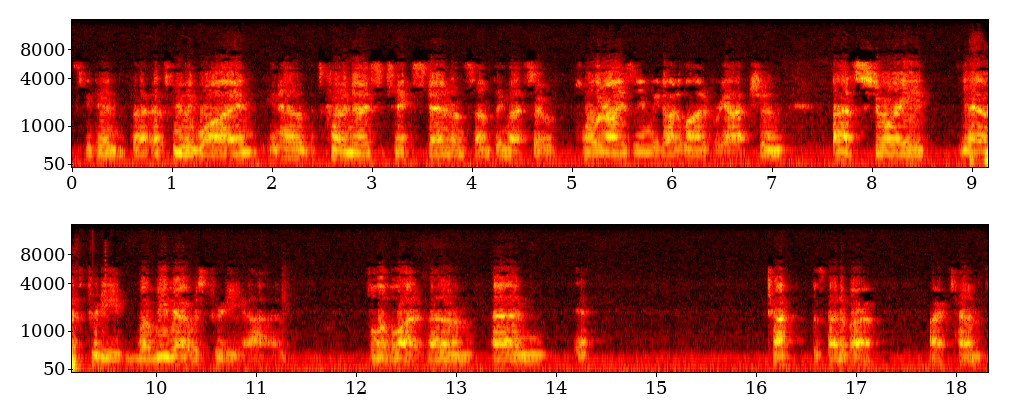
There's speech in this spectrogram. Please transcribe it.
So again, that, that's really why. And, you know, it's kind of nice to take a stand on something that's so polarizing. We got a lot of reaction. That story, you know, it's pretty, what we wrote was pretty, uh, a lot of venom. And, yeah, track was kind of our, our attempt.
